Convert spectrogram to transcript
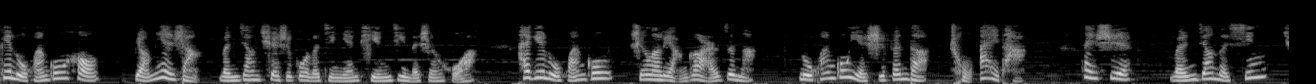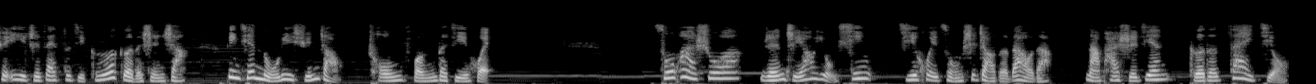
给鲁桓公后，表面上文姜确实过了几年平静的生活，还给鲁桓公生了两个儿子呢。鲁桓公也十分的宠爱他，但是文姜的心却一直在自己哥哥的身上，并且努力寻找重逢的机会。俗话说，人只要有心，机会总是找得到的。哪怕时间隔得再久，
